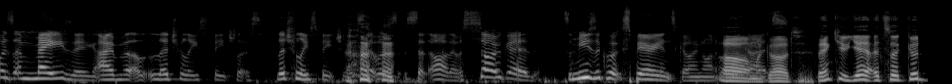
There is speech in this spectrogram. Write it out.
was amazing. I'm uh, literally speechless. Literally speechless. That was so, oh, that was so good. It's a musical experience going on. Oh my god, thank you. Yeah, it's a good,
